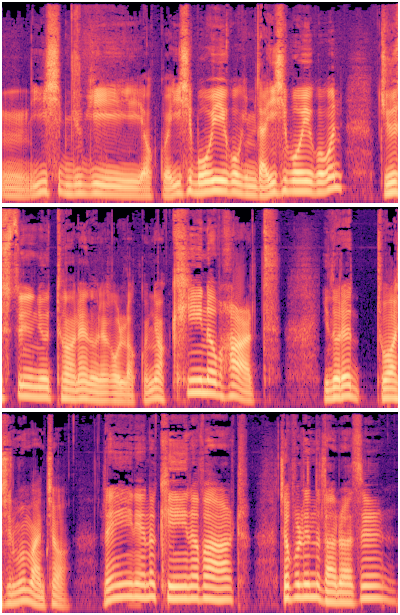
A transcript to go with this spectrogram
음, 26위였고요. 25위 곡입니다. 25위 곡은 주스 뉴턴의 노래가 올랐군요. Queen of Hearts. 이 노래 좋아하시는 분 많죠? Playing with the Queen of Hearts. 저 불리는 단어를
